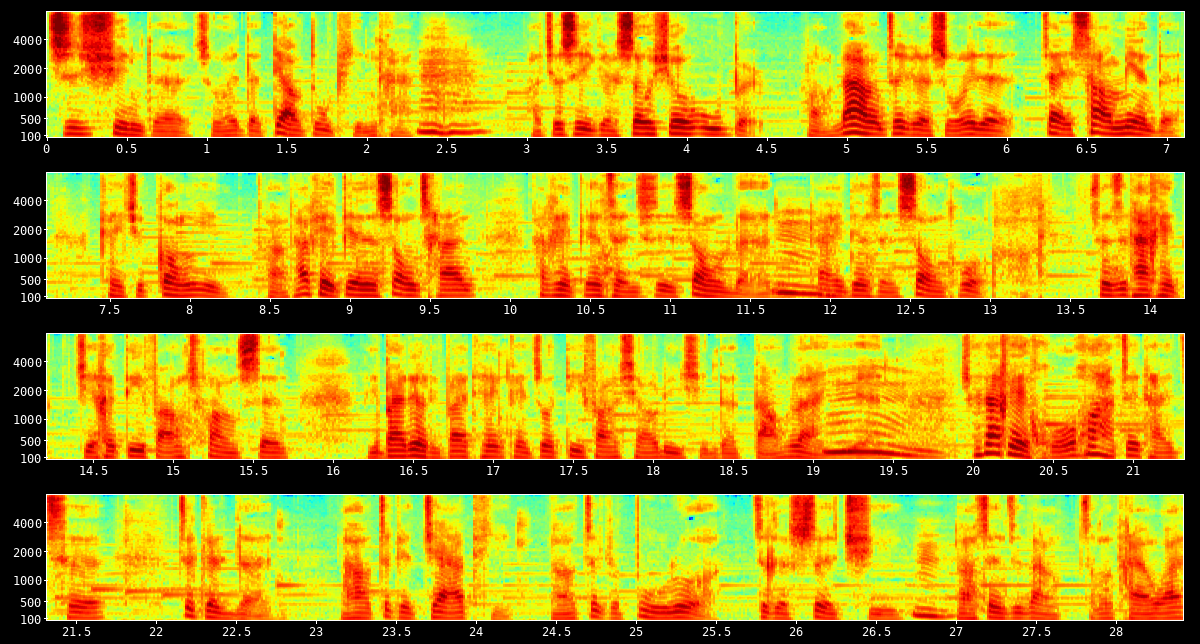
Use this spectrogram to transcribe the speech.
资讯的所谓的调度平台。嗯哼，啊，就是一个 social Uber，好，让这个所谓的在上面的可以去供应，好，它可以变成送餐，它可以变成是送人，嗯，它可以变成送货，甚至它可以结合地方创生，礼拜六、礼拜天可以做地方小旅行的导览员。嗯，所以它可以活化这台车、这个人，然后这个家庭，然后这个部落。这个社区，嗯，然后甚至让整个台湾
